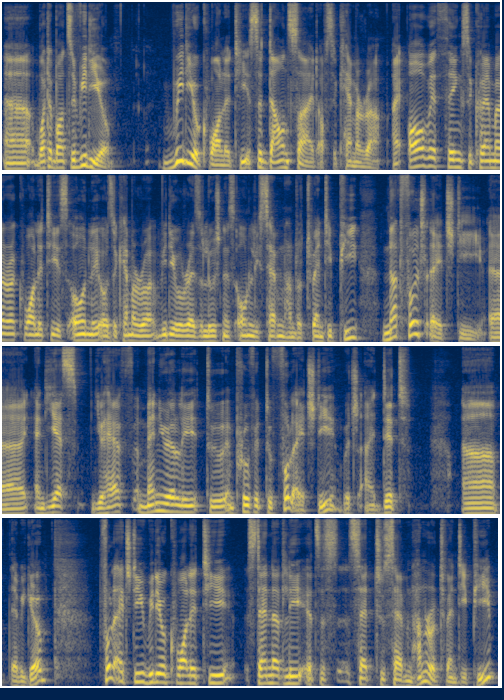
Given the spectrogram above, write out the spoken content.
Uh, what about the video? Video quality is the downside of the camera. I always think the camera quality is only, or the camera video resolution is only 720p, not full HD. Uh, and yes, you have manually to improve it to full HD, which I did. Uh, there we go. Full HD video quality, standardly it's set to 720p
